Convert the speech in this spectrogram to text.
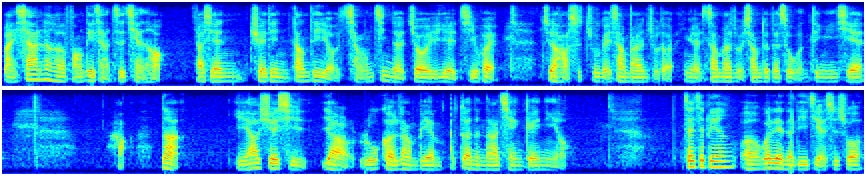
买下任何房地产之前哈，要先确定当地有强劲的就业机会。最好是租给上班族的，因为上班族相对的是稳定一些。好，那也要学习要如何让别人不断的拿钱给你哦。在这边，呃，威廉的理解是说，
